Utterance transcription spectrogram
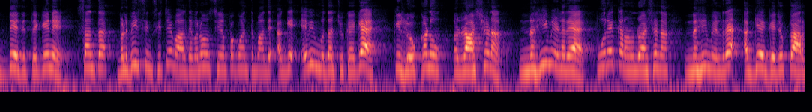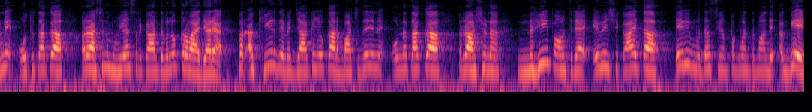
ਦੇ ਦਿੱਤੇ ਗਏ ਨੇ। ਸੰਤ ਬਲਬੀਰ ਸਿੰਘ ਸੀਚੇਵਾਲ ਦੇ ਵੱਲੋਂ ਸੀਐਮ ਭਗਵੰਤ ਮਾਨ ਦੇ ਅੱਗੇ ਇਹ ਵੀ ਮੁੱਦਾ ਚੁੱਕਿਆ ਗਿਆ ਕਿ ਲੋਕਾਂ ਨੂੰ ਰਾਸ਼ਨ ਨਹੀਂ ਮਿਲ ਰਿਹਾ ਪੂਰੇ ਘਰਾਂ ਨੂੰ ਰਾਸ਼ਨ ਨਹੀਂ ਮਿਲ ਰਿਹਾ। ਅੱਗੇ ਅੱਗੇ ਜੋ ਘਰ ਨੇ, ਉੱਥੋਂ ਤੱਕ ਰਾਸ਼ਨ ਮੁਹੱਈਆ ਸਰਕਾਰ ਦੇ ਵੱਲੋਂ ਕਰਵਾਇਆ ਜਾ ਰਿਹਾ ਪਰ ਅਖੀਰ ਦੇ ਵਿੱਚ ਜਾ ਕੇ ਜੋ ਘਰ ਬਚਦੇ ਨੇ, ਉਹਨਾਂ ਤੱਕ ਰਾਸ਼ਨ ਨਹੀਂ ਪਹੁੰਚ ਰਿਹਾ। ਇਹ ਵੀ ਸ਼ਿਕਾਇਤ, ਇਹ ਵੀ ਮੁੱਦਾ ਸੀਐਮ ਭਗਵੰਤ ਮਾਨ ਦੇ ਅੱਗੇ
